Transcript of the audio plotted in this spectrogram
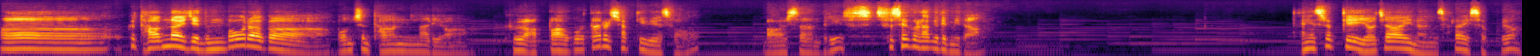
아, 그 다음날 이제 눈보라가 멈춘 다음날이요. 그 아빠하고 딸을 찾기 위해서 마을 사람들이 수- 수색을 하게 됩니다. 다행스럽게 여자아이는 살아있었고요.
